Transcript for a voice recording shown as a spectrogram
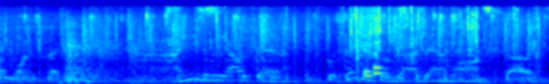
On one second. I need to be out there. What's taking so goddamn long? Sorry.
